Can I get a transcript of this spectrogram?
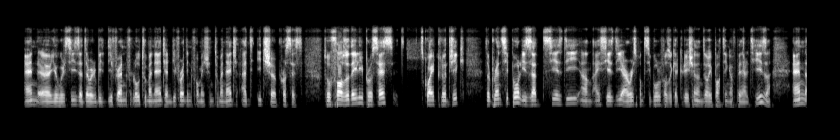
and uh, you will see that there will be different flow to manage and different information to manage at each uh, process. So for the daily process, it's it's quite logic. The principle is that CSD and ICSD are responsible for the calculation and the reporting of penalties and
